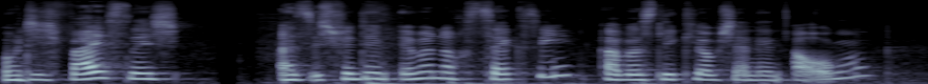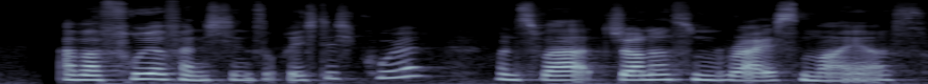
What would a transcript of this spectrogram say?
und ich weiß nicht, also ich finde ihn immer noch sexy, aber es liegt, glaube ich, an den Augen. Aber früher fand ich den so richtig cool. Und zwar Jonathan Rice Myers.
